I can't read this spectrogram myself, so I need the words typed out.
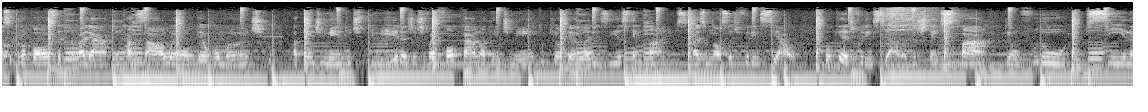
Nossa proposta é trabalhar com casal, é um hotel romântico, atendimento de primeira. A gente vai focar no atendimento, que o Hotel Maresias tem vários, mas o nosso é diferencial. Por que é diferencial? A gente tem spa, tem um furo, tem piscina,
